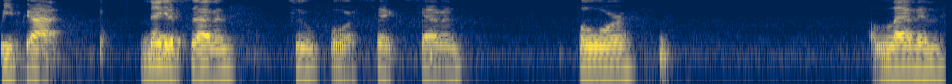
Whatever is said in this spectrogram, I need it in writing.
We've got negative 7, 2, 4, 6, 7, 4, 11,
